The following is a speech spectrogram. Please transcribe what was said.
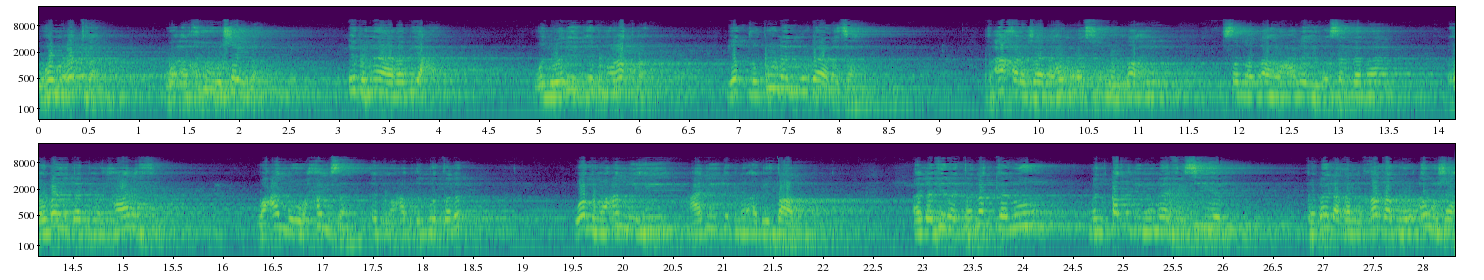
وهم عتبة وأخوه شيبة ابن ربيعة والوليد ابن عقبة يطلبون المبارزة. فأخرج لهم رسول الله صلى الله عليه وسلم عبيد بن الحارث وعمه حمزة ابن عبد المطلب وابن عمه علي بن أبي طالب الذين تمكنوا من قتل منافسيهم فبلغ الغضب أوجه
